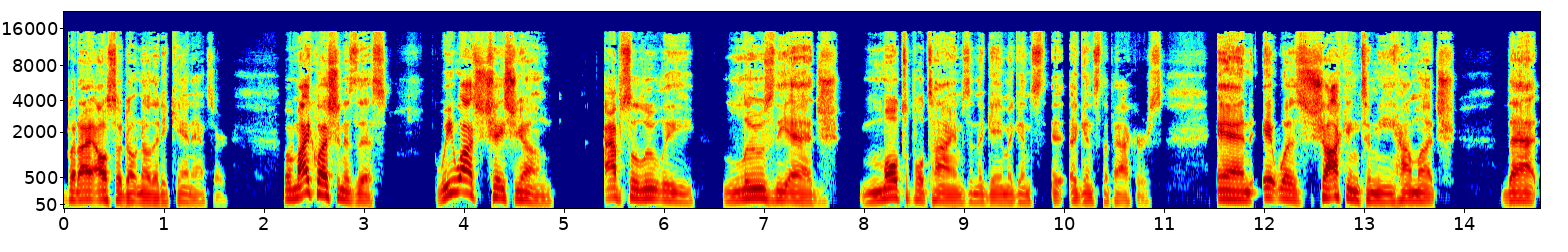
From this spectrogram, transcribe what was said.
but I also don't know that he can answer. But my question is this: We watched Chase Young absolutely lose the edge multiple times in the game against eh, against the Packers, and it was shocking to me how much that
